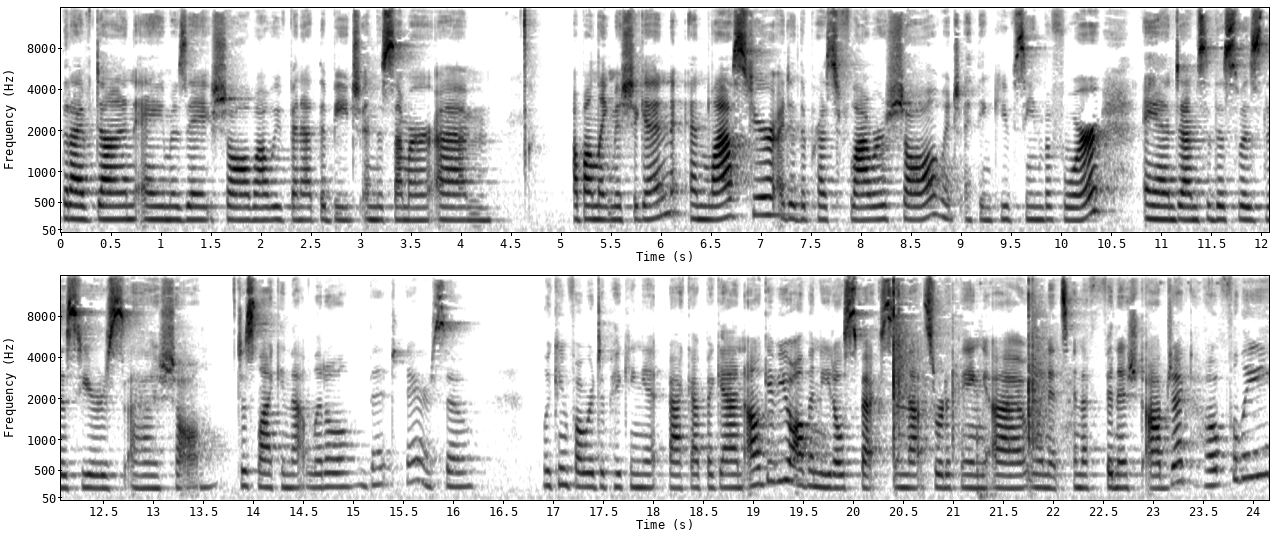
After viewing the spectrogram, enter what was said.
that I've done a mosaic shawl while we've been at the beach in the summer um, up on Lake Michigan. And last year I did the pressed flowers shawl, which I think you've seen before. And um, so this was this year's uh, shawl, just lacking that little bit there. So looking forward to picking it back up again. I'll give you all the needle specs and that sort of thing uh, when it's in a finished object, hopefully.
